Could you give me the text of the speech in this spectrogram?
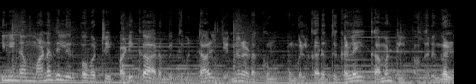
இனி நம் மனதில் இருப்பவற்றை படிக்க ஆரம்பித்து விட்டால் என்ன நடக்கும்? உங்கள் கருத்துக்களை கமெண்டில் பகிருங்கள்.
